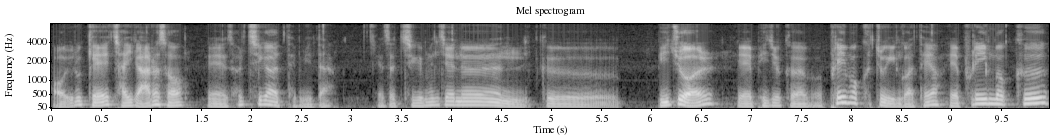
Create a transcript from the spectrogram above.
어, 이렇게 자기가 알아서 예, 설치가 됩니다. 그래서 지금 현재는 그 비주얼 예, 비주얼 그 프레임워크 쪽인 것 같아요. 예, 프레임워크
